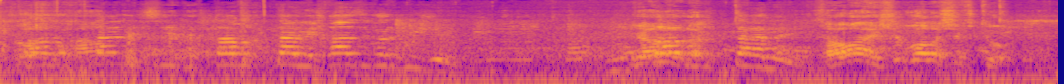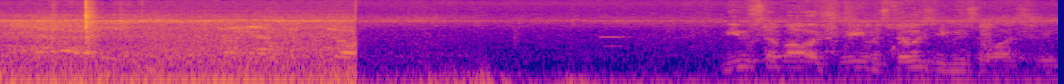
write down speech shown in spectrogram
الطابق الثاني سيدي الطابق الثاني غازي بربيجي الطابق الثاني ثواني شوف والله شفتوه 127 مستوي 127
